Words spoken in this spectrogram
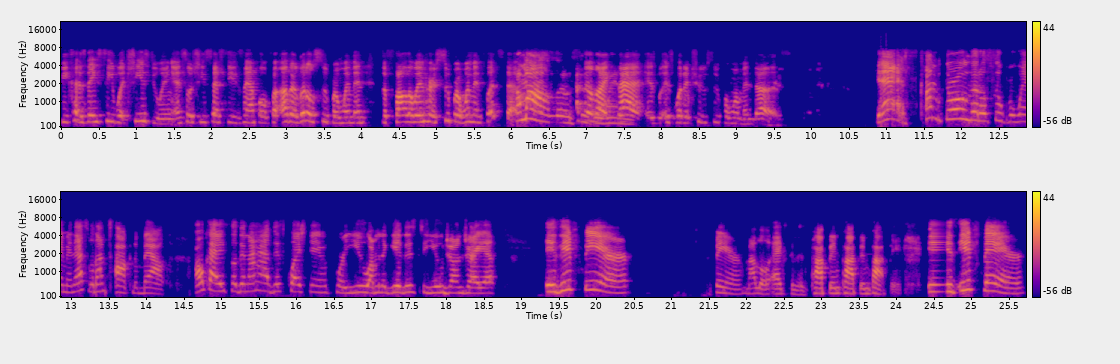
because they see what she's doing and so she sets the example for other little super women to follow in her super women footsteps Come on, little i feel like superwomen. that is, is what a true superwoman does Yes, come through, little super women. That's what I'm talking about. Okay, so then I have this question for you. I'm gonna give this to you, Jondrea. Is it fair? Fair, my little accent is popping, popping, popping. Is it fair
